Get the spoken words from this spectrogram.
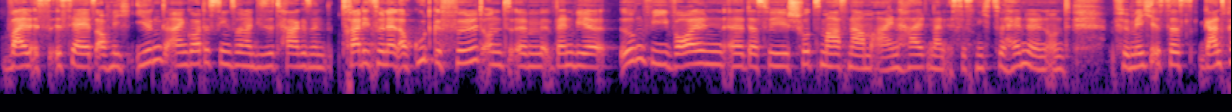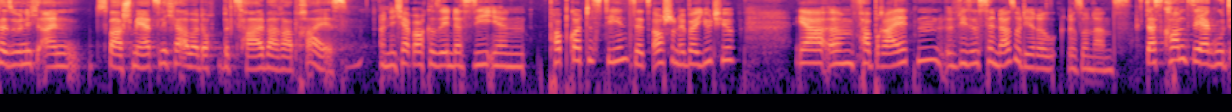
weil es ist ja jetzt auch nicht irgendein Gottesdienst, sondern diese Tage sind traditionell auch gut gefüllt und ähm, wenn wir irgendwie wollen, äh, dass wir Schutzmaßnahmen einhalten, dann ist es nicht zu handeln. Und für mich ist das ganz persönlich ein zwar schmerzlicher aber doch bezahlbarer Preis. Und ich habe auch gesehen, dass Sie Ihren Popgottesdienst jetzt auch schon über YouTube ja ähm, verbreiten. Wie ist denn da so die Re Resonanz? Das kommt sehr gut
